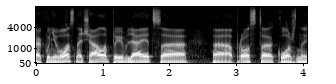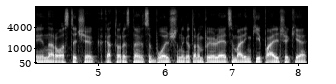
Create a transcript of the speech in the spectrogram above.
как у него сначала появляется а, просто кожный наросточек, который становится больше, на котором появляются маленькие пальчики,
